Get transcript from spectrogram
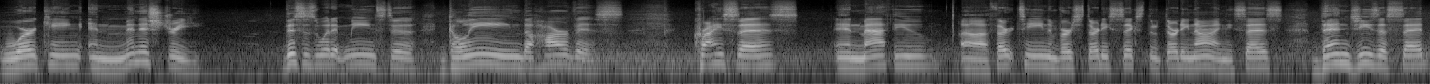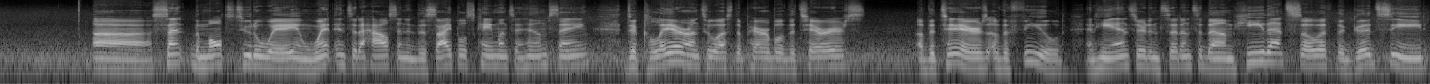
working in ministry. This is what it means to glean the harvest. Christ says in Matthew uh, 13 and verse 36 through 39, he says, Then Jesus said, uh, sent the multitude away and went into the house, and the disciples came unto him, saying, Declare unto us the parable of the tares of the tares of the field. And he answered and said unto them, He that soweth the good seed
